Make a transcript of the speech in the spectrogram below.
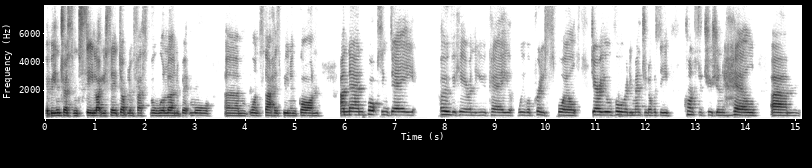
It'd be interesting to see, like you say, Dublin Festival. We'll learn a bit more um, once that has been and gone. And then Boxing Day, over here in the UK, we were pretty spoilt. Jerry, you've already mentioned, obviously, Constitution Hill. Um,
